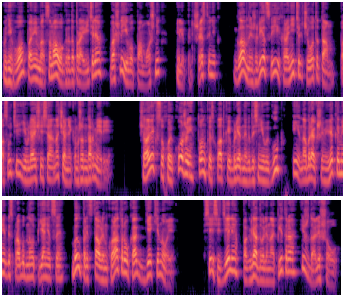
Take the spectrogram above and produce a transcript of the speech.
В него, помимо самого градоправителя, вошли его помощник или предшественник, главный жрец и хранитель чего-то там, по сути являющийся начальником жандармерии. Человек с сухой кожей, тонкой складкой бледных до синевых губ и набрякшими веками беспробудного пьяницы был представлен куратору как гекинои. Все сидели, поглядывали на Питера и ждали шоу.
